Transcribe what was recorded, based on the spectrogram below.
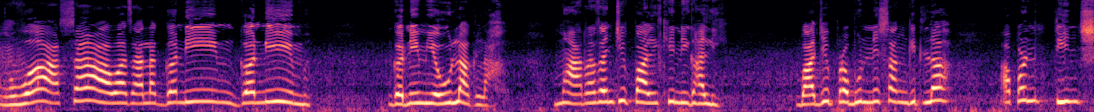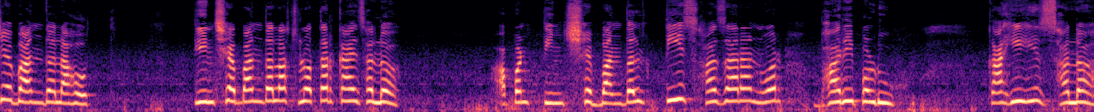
व असा आवाज आला गनीम गनीम. गनीम येऊ लागला. महाराजांची पालखी निघाली. बाजीप्रभूंनी सांगितलं आपण तीनशे बांधल आहोत. तीनशे बांधल असलो तर काय झालं? आपण तीनशे बांधल तीस हजारांवर भारी पडू. काहीही झालं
